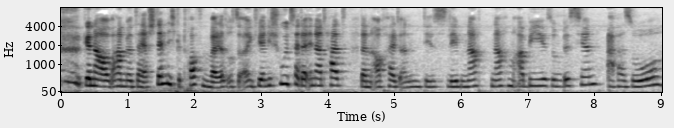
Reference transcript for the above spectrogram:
genau, haben wir uns da ja ständig getroffen, weil das uns irgendwie an die Schulzeit erinnert hat. Dann auch halt an dieses Leben nach, nach dem Abi so ein bisschen. Aber so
